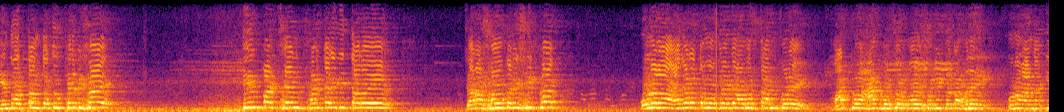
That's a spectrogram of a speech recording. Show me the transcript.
কিন্তু অত্যন্ত দুঃখের বিষয়, তিন পার্সেন্ট সরকারি বিদ্যালয়ের যারা সহকারী শিক্ষক, ওনারা এগারোতম গ্রেডে অবস্থান করে মাত্র আট বছর বয়স অভিজ্ঞতা হলেই ওনারা নাকি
